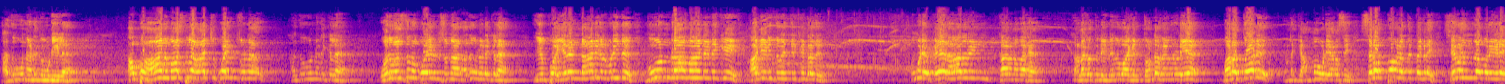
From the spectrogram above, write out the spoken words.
அதுவும் நடக்க முடியல. அப்போ ஆறு மாசத்துல ஆட்சி போயிருந்து சொன்னார். அதுவும் நடக்கல. ஒரு வருஷத்துல போயிருந்து சொன்னார். அதுவும் நடக்கல. இப்போ இரண்டு ஆண்டுகள் முடிந்து மூன்றாம் ஆண்டு இன்னைக்கு அடியெடுத்து வைத்திருக்கின்றது. உங்களுடைய பேர் ஆதரவின் காரணமாக கழகத்துடைய நிர்வாகிகள் தொண்டர்களுடைய பலத்தோடு இன்னைக்கு அம்மாவுடைய அரசு சிறப்பான திட்டங்களை சிறந்த முறையிலே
